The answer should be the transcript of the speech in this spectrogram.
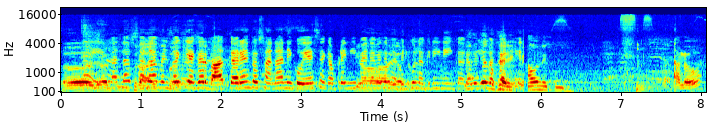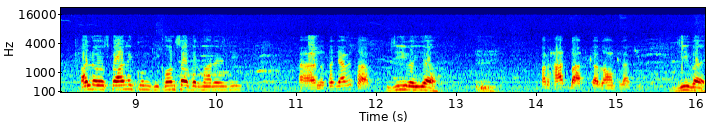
मतलब सना मिर्ज़ा की अगर बात करें तो सना ने कोई ऐसे कपड़े नहीं पहने हुए थे मैं बिल्कुल अग्री नहीं करूँगी तो हेलो। हेलो अस्सलाम जी कौन सा फरमा रहे हैं जी? नुसरत जावेद साहब। जी भैया। और हाथ बात कर रहा हूँ कराची जी भाई।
